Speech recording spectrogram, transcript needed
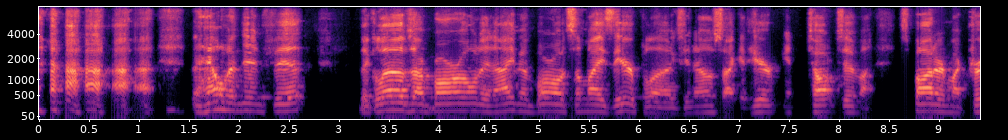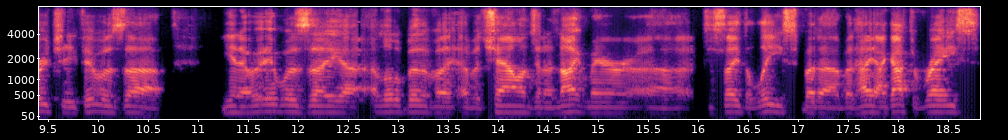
the helmet didn't fit. The gloves I borrowed, and I even borrowed somebody's earplugs, you know, so I could hear, know, talk to my spotter and my crew chief. It was, uh, you know, it was a uh, a little bit of a of a challenge and a nightmare, uh, to say the least. But uh, but hey, I got to race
